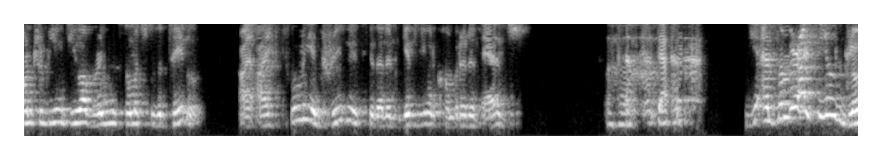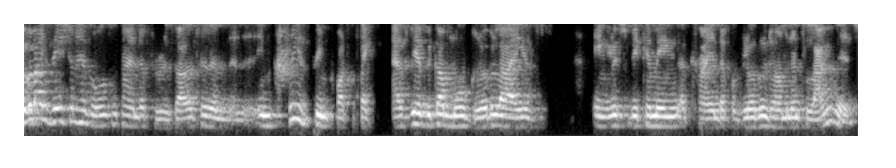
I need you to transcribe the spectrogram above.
contribute you are bringing so much to the table? I, I fully agree with you that it gives you a competitive edge. Uh-huh. and, and, definitely. and, yeah and somewhere i feel globalization has also kind of resulted in, in increased the importance. Like as we have become more globalized english becoming a kind of a global dominant language.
